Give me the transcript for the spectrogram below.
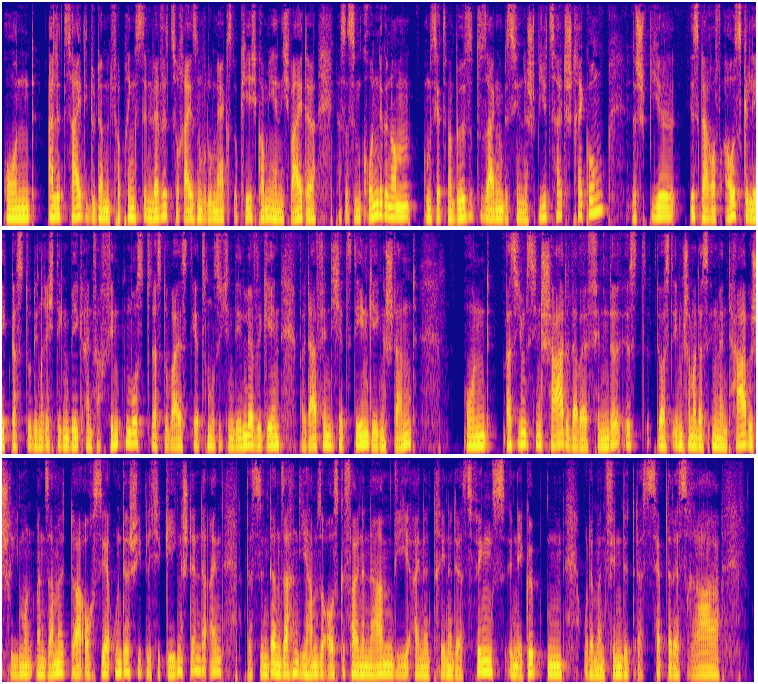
Und alle Zeit, die du damit verbringst, in Level zu reisen, wo du merkst, okay, ich komme hier nicht weiter, das ist im Grunde genommen, um es jetzt mal böse zu sagen, ein bisschen eine Spielzeitstreckung. Das Spiel ist darauf ausgelegt, dass du den richtigen Weg einfach finden musst, dass du weißt, jetzt muss ich in den Level gehen, weil da finde ich jetzt den Gegenstand. Und was ich ein bisschen schade dabei finde, ist, du hast eben schon mal das Inventar beschrieben und man sammelt da auch sehr unterschiedliche Gegenstände ein. Das sind dann Sachen, die haben so ausgefallene Namen wie eine Träne der Sphinx in Ägypten oder man findet das Zepter des Ra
